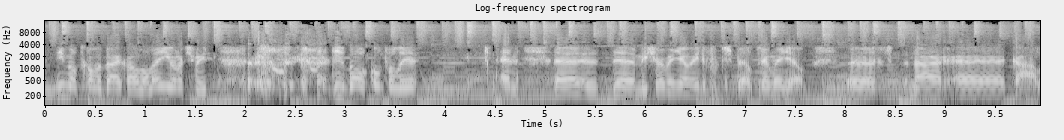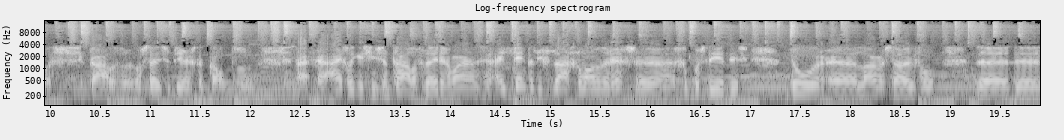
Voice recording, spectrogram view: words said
niemand kan erbij komen. Alleen Jorrit Schmid. die de bal controleert. En uh, de Michel in de voeten speelt. Hermenio. Uh, naar uh, Kalis. Kalis nog steeds op die rechterkant. eigenlijk is hij centrale verdediger. Maar ik denk dat hij vandaag gewoon rechts geposteerd is. Door Laurens de Heuvel. De, de,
